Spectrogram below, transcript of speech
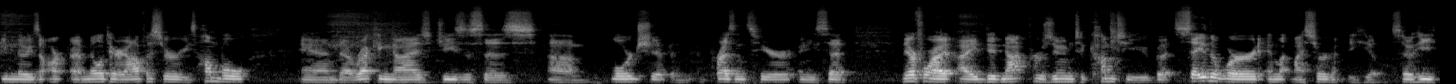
even though he's a, a military officer, he's humble and uh, recognized Jesus's um, lordship and, and, presence here. And he said, Therefore, I, I, did not presume to come to you, but say the word and let my servant be healed. So he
